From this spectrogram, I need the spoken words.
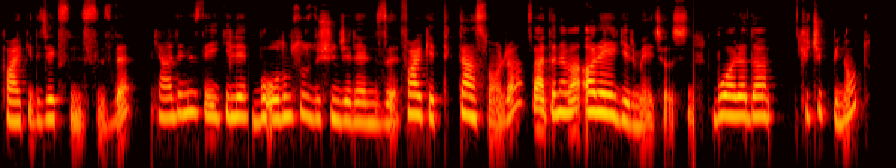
fark edeceksiniz siz de. Kendinizle ilgili bu olumsuz düşüncelerinizi fark ettikten sonra zaten hemen araya girmeye çalışın. Bu arada küçük bir not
